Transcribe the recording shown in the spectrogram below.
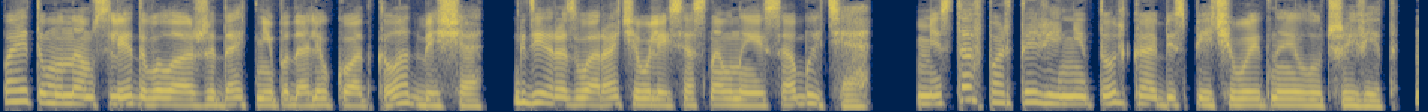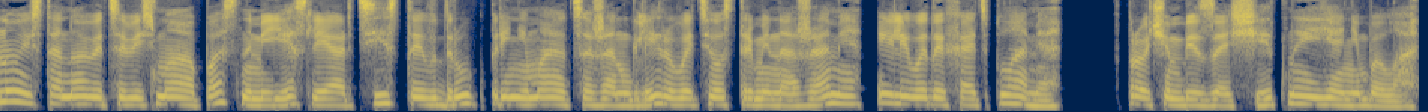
Поэтому нам следовало ожидать неподалеку от кладбища, где разворачивались основные события, Места в портере не только обеспечивают наилучший вид, но и становятся весьма опасными, если артисты вдруг принимаются жонглировать острыми ножами или выдыхать пламя. Впрочем, беззащитной я не была.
